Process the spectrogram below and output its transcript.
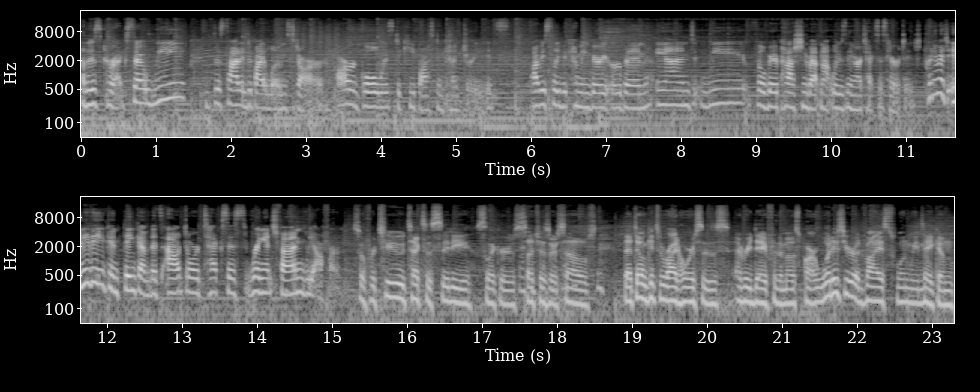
That is correct. So we decided to buy Lone Star. Our goal was to keep Austin country. It's obviously becoming very urban, and we feel very passionate about not losing our Texas heritage. Pretty much anything you can think of that's outdoor Texas ranch fun, we offer. So for two Texas city slickers such as ourselves that don't get to ride horses every day for the most part, what is your advice when we take them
